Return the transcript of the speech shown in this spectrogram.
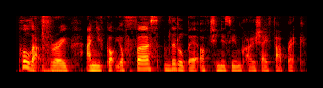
pull that through, and you've got your first little bit of Tunisian crochet fabric.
